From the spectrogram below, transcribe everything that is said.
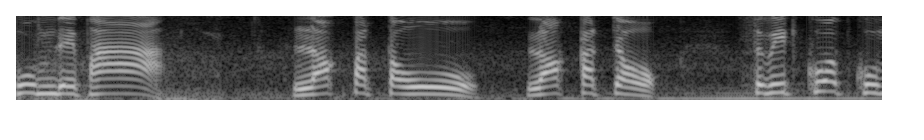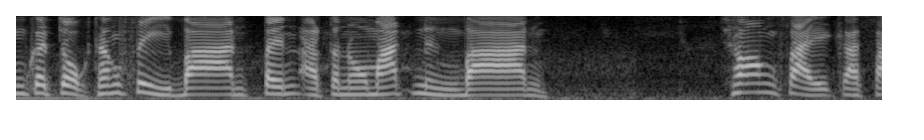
หุ้มด้วยผ้า ล็อกประตู ล็อกกระจก สวิตช์ควบคุมกระจกทั้ง 4 บาน เป็นอัตโนมัติ 1 บาน ช่องใส่เอกส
